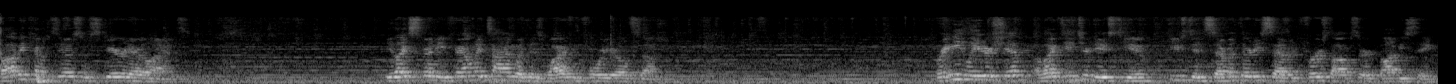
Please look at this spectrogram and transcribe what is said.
Bobby comes to us with Spirit Airlines. He likes spending family time with his wife and four-year-old son. Bringing leadership, I'd like to introduce to you Houston 737 First Officer Bobby Singh.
